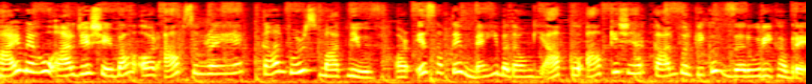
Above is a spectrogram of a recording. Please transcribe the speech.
हाय, मैं हूँ आरजे शेबा और आप सुन रहे हैं कानपुर स्मार्ट न्यूज़। और इस हफ़्ते मैं ही बताऊँगी आपको आपके शहर कानपुर की कुछ ज़रूरी खबरें।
